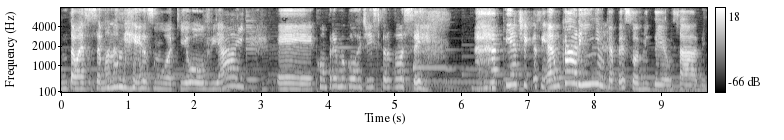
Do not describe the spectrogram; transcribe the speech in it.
então, essa semana mesmo aqui eu ouvi, ai, é, comprei uma gordice para você. e assim, era um carinho que a pessoa me deu, sabe?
